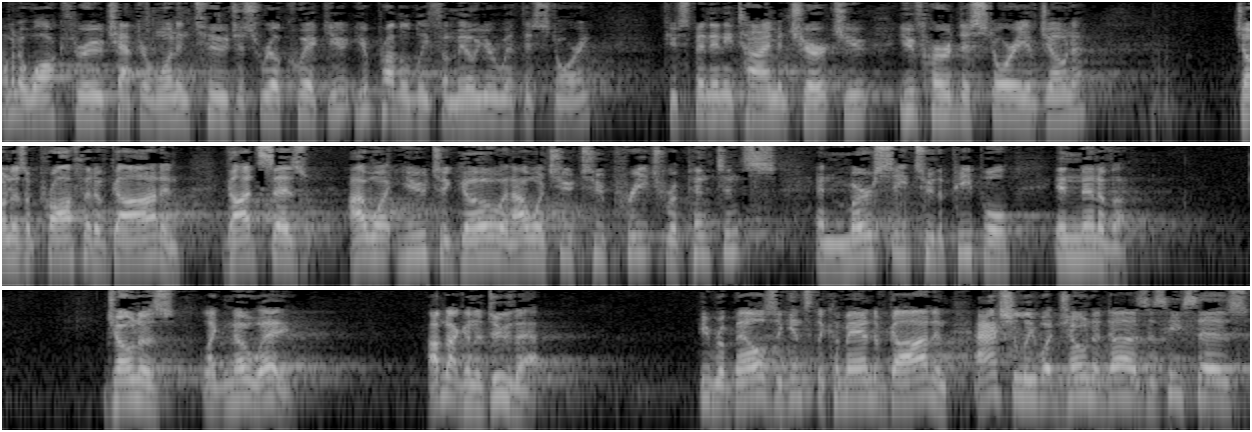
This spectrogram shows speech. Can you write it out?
I'm going to walk through chapter 1 and 2 just real quick. You, are probably familiar with this story. If you've spent any time in church, you, you've heard this story of Jonah. Jonah's a prophet of God and God says, I want you to go and I want you to preach repentance and mercy to the people in Nineveh. Jonah's like, no way. I'm not going to do that. He rebels against the command of God and actually what Jonah does is he says,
